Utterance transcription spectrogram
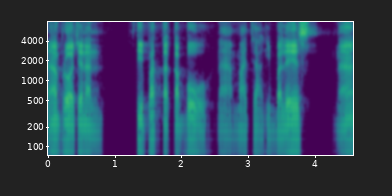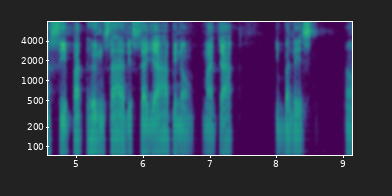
นะเพราะฉะนั้นสีพัตตะกับโบนะมาจากอิบาเลสนะสีพัตหึงซาริสยาพี่น้องมาจากอิบาเลสอ๋อ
